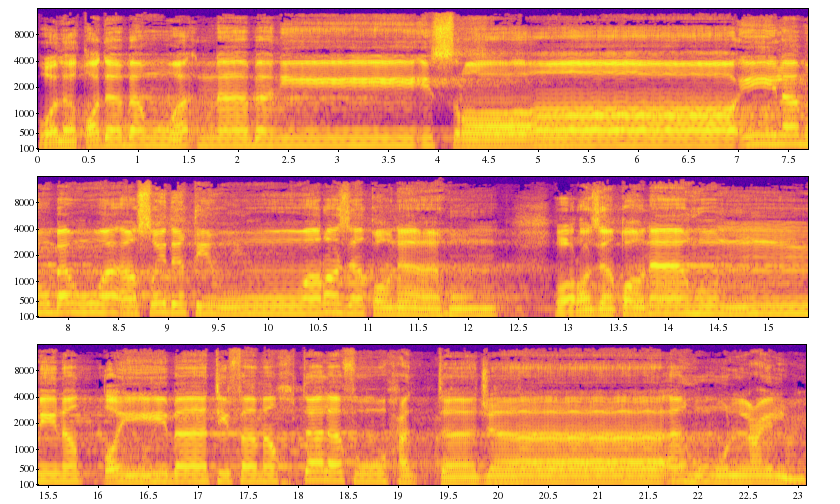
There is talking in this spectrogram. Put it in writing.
ولقد بوأنا بني إسرائيل مبوأ صدق ورزقناهم ورزقناهم من الطيبات فما اختلفوا حتى جاءهم العلم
